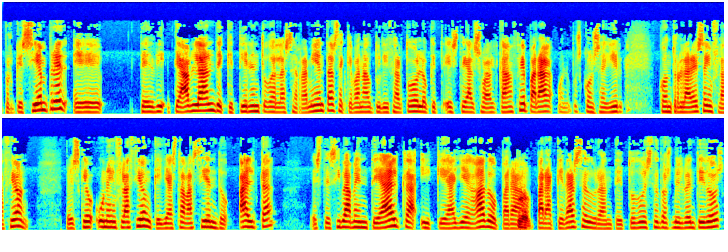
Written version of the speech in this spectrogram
porque siempre te, hablan de que tienen todas las herramientas, de que van a utilizar todo lo que esté a su alcance para, bueno, pues conseguir controlar esa inflación. Pero es que una inflación que ya estaba siendo alta, excesivamente alta y que ha llegado para, para quedarse durante todo este 2022,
